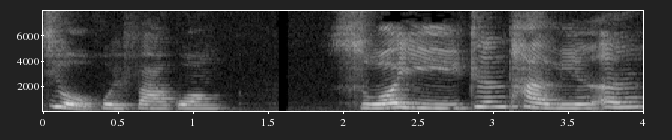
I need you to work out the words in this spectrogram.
旧会发光。所以，侦探林恩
